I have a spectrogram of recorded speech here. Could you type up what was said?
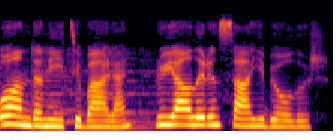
O andan itibaren, rüyaların sahibi olur.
